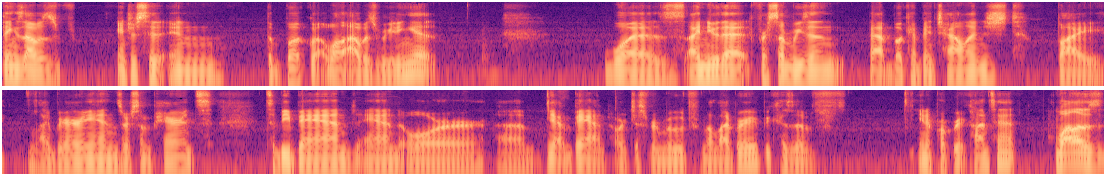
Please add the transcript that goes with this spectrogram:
things I was interested in the book while I was reading it was I knew that for some reason that book had been challenged by librarians or some parents to be banned and or um, yeah banned or just removed from the library because of inappropriate content. While i was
